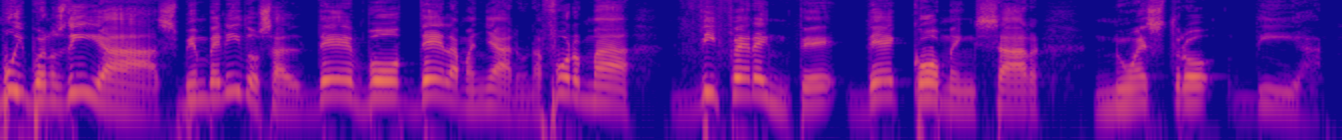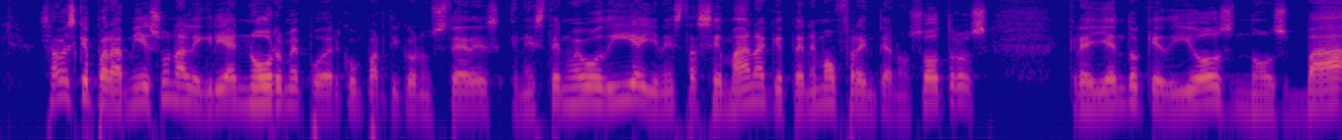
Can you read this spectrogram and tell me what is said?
Muy buenos días, bienvenidos al Devo de la Mañana, una forma diferente de comenzar nuestro día. Sabes que para mí es una alegría enorme poder compartir con ustedes en este nuevo día y en esta semana que tenemos frente a nosotros, creyendo que Dios nos va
